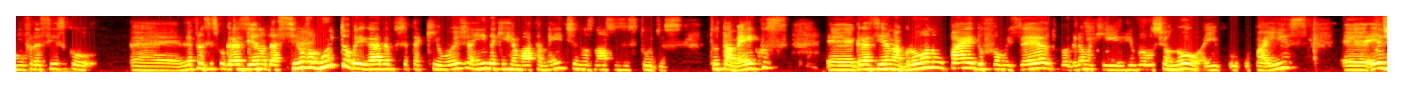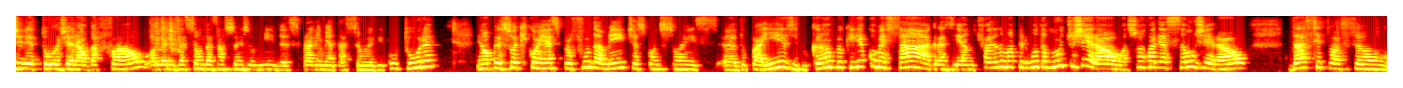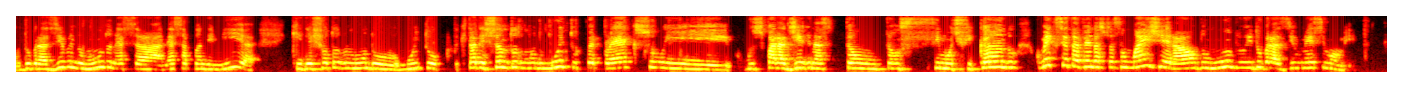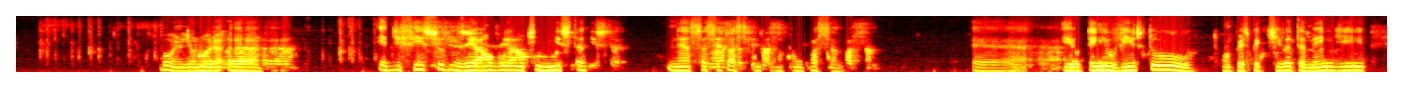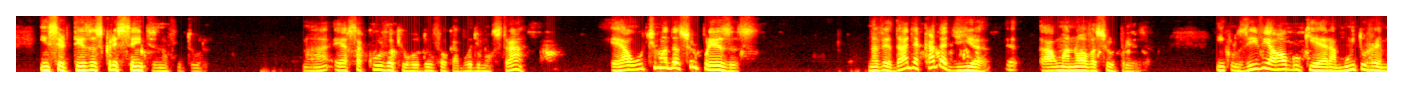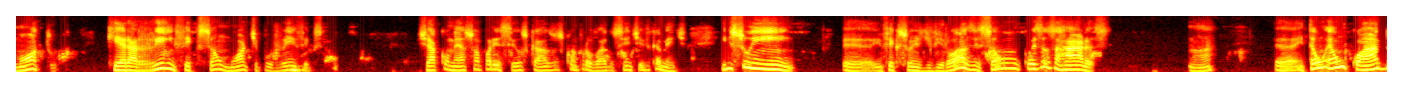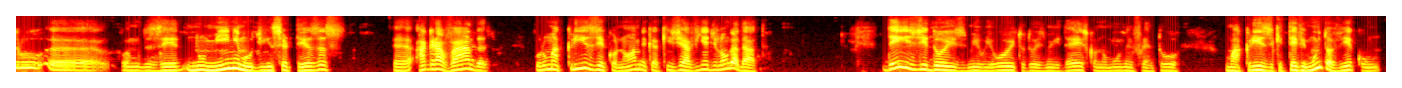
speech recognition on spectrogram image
com Francisco, é, Zé Francisco Graziano da Silva. Muito obrigada por você estar aqui hoje, ainda que remotamente, nos nossos estúdios tutameicos. É, Graziano Agrônomo, pai do Fomizé, do programa que revolucionou aí o, o país, é, ex-diretor-geral da FAO, Organização das Nações Unidas para Alimentação e Agricultura, é uma pessoa que conhece profundamente as condições uh, do país e do campo. Eu queria começar, Graziano, te fazendo uma pergunta muito geral, a sua avaliação geral da situação do Brasil e do mundo nessa, nessa pandemia que deixou todo mundo muito, que está deixando todo mundo muito perplexo e os paradigmas estão, estão se modificando. Como é que você está vendo a situação mais geral do mundo e do Brasil nesse momento? Bom, Eleonora, é, é difícil dizer algo otimista nessa situação que nós estamos passando. É, eu tenho visto uma perspectiva também de incertezas crescentes no futuro. Essa curva que o Rodolfo acabou de mostrar é a última das surpresas. Na verdade, a cada dia é, há uma nova surpresa. Inclusive, algo que era muito remoto, que era a reinfecção, morte por reinfecção, já começam a aparecer os casos comprovados cientificamente. Isso em é, infecções de virose são coisas raras. Não é? É, então, é um quadro, é, vamos dizer, no mínimo, de incertezas agravadas por uma crise econômica que já vinha de longa data. Desde 2008, 2010, quando o mundo enfrentou uma crise que teve muito a ver com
